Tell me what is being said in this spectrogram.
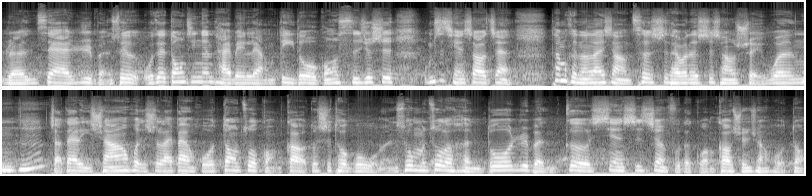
人在日本，所以我在东京跟台北两地都有公司。就是我们是前哨站，他们可能来想测试台湾的市场水温，找代理商，或者是来办活动做广告，都是透过我们。所以我们做了很多日本各县市政府的广告宣传活动。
